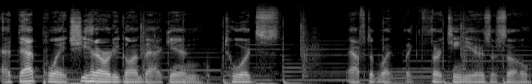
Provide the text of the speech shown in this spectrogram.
at that point, she had already gone back in towards after like, like 13 years or so.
